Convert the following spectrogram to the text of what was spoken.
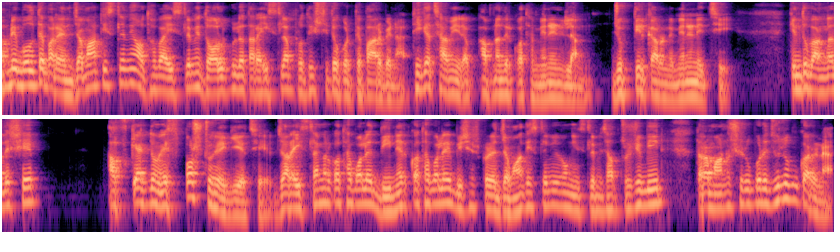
আপনি বলতে পারেন, জামাত ইসলামী অথবা ইসলামী দলগুলো তারা ইসলাম প্রতিষ্ঠিত করতে পারবে না। ঠিক আছে, আমি আপনাদের কথা মেনে নিলাম, যুক্তির কারণে মেনে নিচ্ছি। কিন্তু বাংলাদেশে আজকে একদম স্পষ্ট হয়ে গিয়েছে, যারা ইসলামের কথা বলে, দিনের কথা বলে, বিশেষ করে জামাত ইসলামী এবং ইসলামী ছাত্র শিবির, তারা মানুষের উপরে জুলুম করে না।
